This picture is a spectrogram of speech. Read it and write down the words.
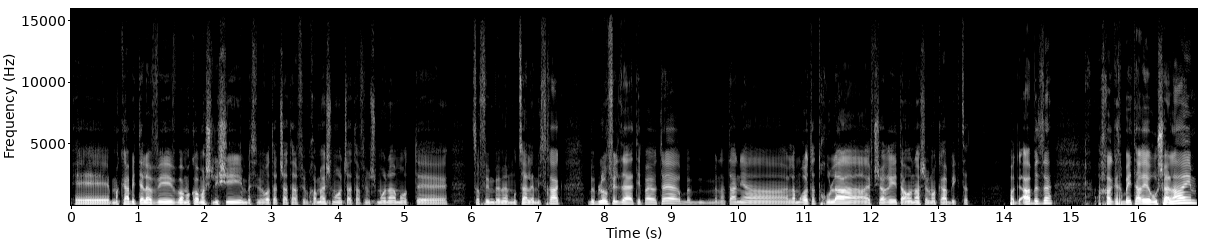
Uh, מכבי תל אביב במקום השלישי, בסביבות ה-9,500, 9,800 uh, צופים בממוצע למשחק. בבלומפילד זה היה טיפה יותר, בנתניה, למרות התכולה האפשרית, העונה של מכבי קצת פגעה בזה. אחר כך ביתר ירושלים,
